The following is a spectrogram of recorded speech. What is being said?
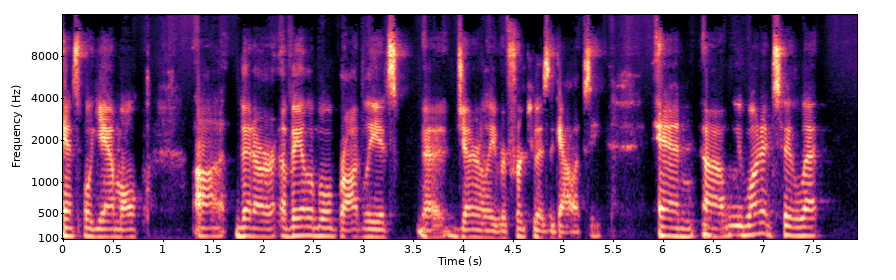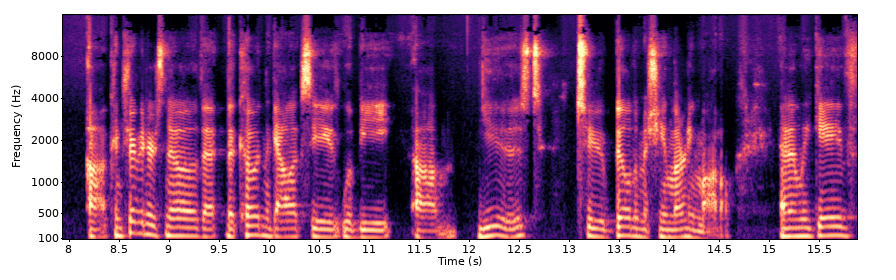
Ansible YAML uh, that are available broadly. It's uh, generally referred to as the Galaxy, and uh, we wanted to let contributors know that the code in the Galaxy would be um, used to build a machine learning model. And then we gave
